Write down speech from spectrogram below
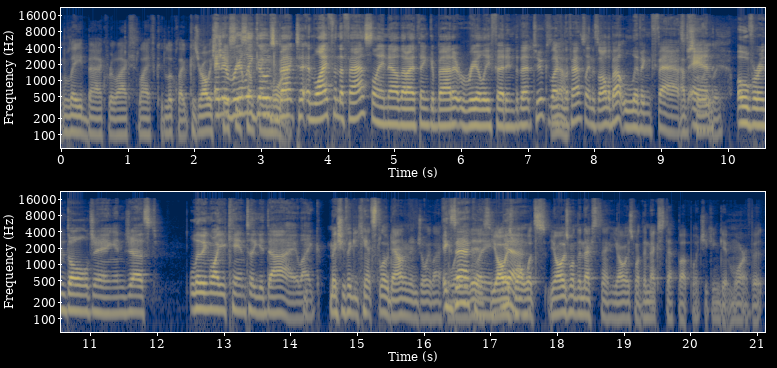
laid back, relaxed life could look like, because you're always and it really goes more. back to and life in the fast lane now that i think about it really fed into that too because life in the fast lane is all about living fast Absolutely. and overindulging and just living while you can till you die like makes you think you can't slow down and enjoy life. it Exactly, is. You always yeah. want what's. You always want the next thing. You always want the next step up, what you can get more. But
